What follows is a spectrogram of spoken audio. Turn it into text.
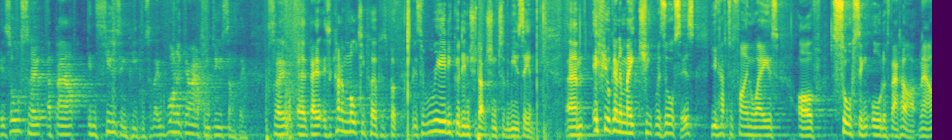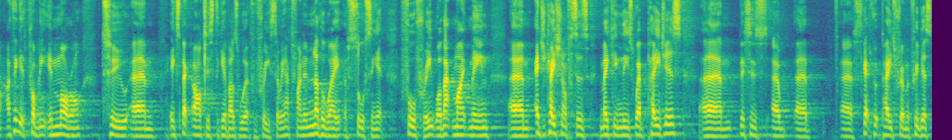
It's also about enthusing people, so they want to go out and do something. So uh, it's a kind of multi-purpose book, but it's a really good introduction to the museum. Um, if you're going to make cheap resources, you have to find ways of sourcing all of that art. Now, I think it's probably immoral to um, expect artists to give us work for free, so we have to find another way of sourcing it for free. Well, that might mean um, education officers making these web pages. Um, this is a, a, a sketchbook page from a previous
